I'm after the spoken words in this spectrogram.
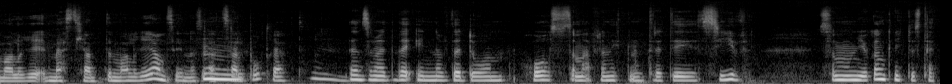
maleri, mest kjente maleriene sine, et Mm. selvportrett. Mm. Den som heter The Inn of the Dawn Horse, som er fra 1937. Som jo kan knyttes tett,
